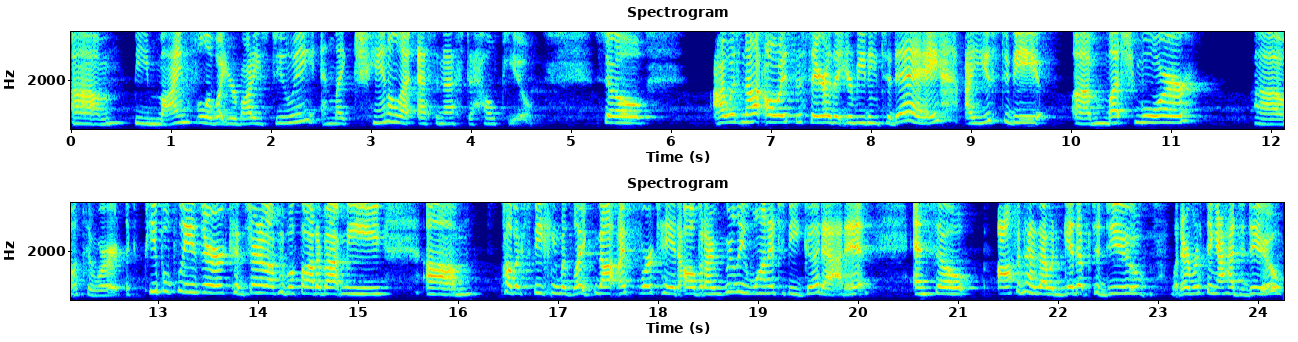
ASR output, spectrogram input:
um, be mindful of what your body's doing and like channel that SNS to help you. So I was not always the Sarah that you're meeting today. I used to be uh, much more uh, what's the word like people pleaser concerned about people thought about me um, public speaking was like not my forte at all but i really wanted to be good at it and so oftentimes I would get up to do whatever thing I had to do,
